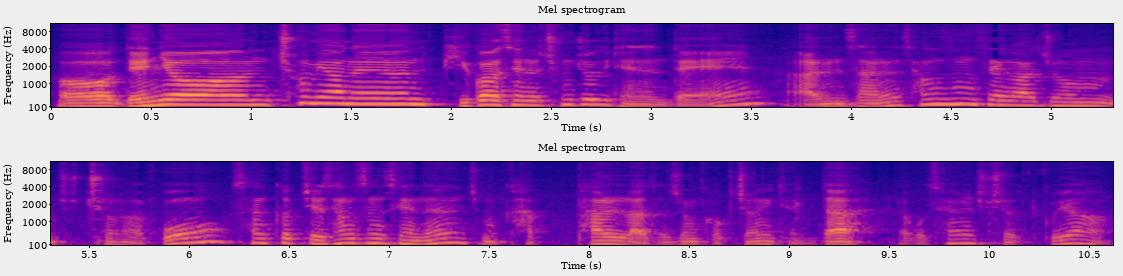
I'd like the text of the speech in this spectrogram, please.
어, 내년 초면은 비과세는 충족이 되는데 안산은 상승세가 좀 주춤하고 상급지 상승세는 좀 가팔라서 좀 걱정이 된다라고 사연을 주셨고요.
